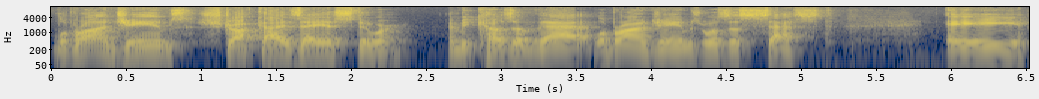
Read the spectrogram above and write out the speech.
LeBron James struck Isaiah Stewart, and because of that, LeBron James was assessed a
